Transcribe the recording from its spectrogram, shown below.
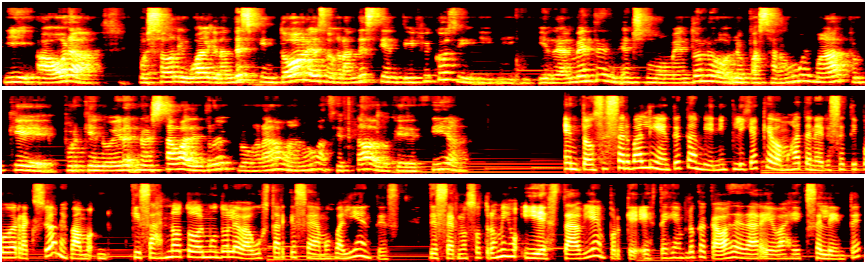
y ahora pues son igual grandes pintores o grandes científicos y, y, y realmente en, en, su momento lo, lo, pasaron muy mal porque, porque no, era, no estaba dentro del programa, ¿no? Aceptado lo que decían. Entonces, ser valiente también implica que vamos a tener ese tipo de reacciones. Vamos, quizás no todo el mundo le va a gustar que seamos valientes de ser nosotros mismos y está bien porque este ejemplo que acabas de dar, Eva, es excelente.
